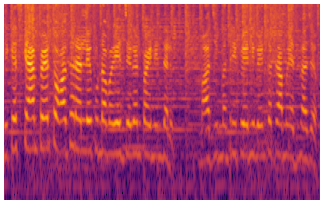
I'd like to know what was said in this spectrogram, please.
లికెస్ స్కామ్ పేరుతో ఆధారాలు లేకుండా వైఎస్ జగన్ పై నిందలు. మాజీ మంత్రి పేర్ని వెంకటరామయ్య ధ్వజం.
